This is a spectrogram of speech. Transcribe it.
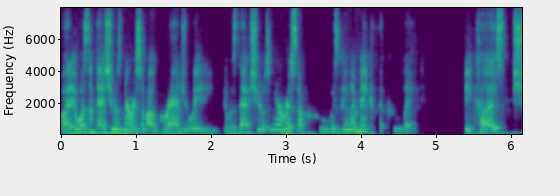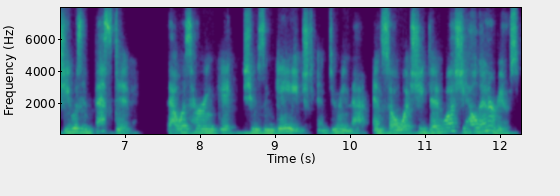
But it wasn't that she was nervous about graduating, it was that she was nervous of who was going to make the Kool Aid because she was invested. That was her engage. She was engaged in doing that. And so what she did was she held interviews.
